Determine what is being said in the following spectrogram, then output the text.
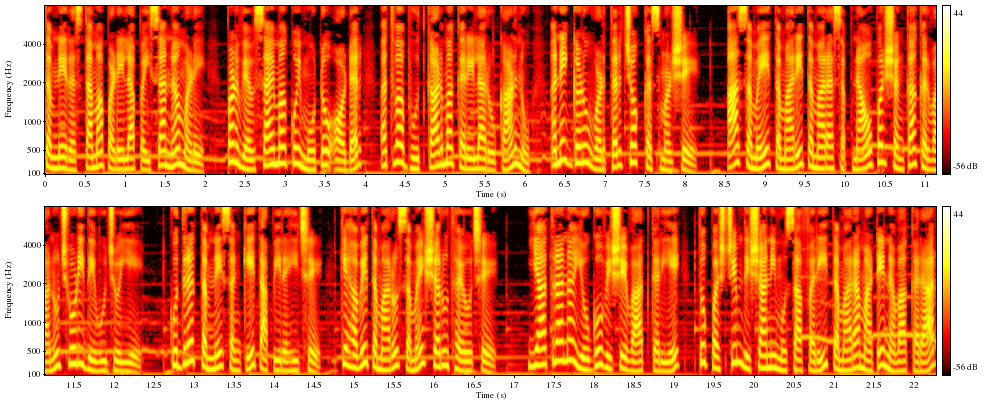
તમને રસ્તામાં પડેલા પૈસા ન મળે, પણ વ્યવસાયમાં કોઈ મોટો ઓર્ડર અથવા ભૂતકાળમાં કરેલા રોકાણનું અનેક ગણું વળતર ચોક્કસ મળશે. આ સમયે તમારે તમારા સપનાઓ પર શંકા કરવાનું છોડી દેવું જોઈએ. કુદરત તમને સંકેત આપી રહી છે કે હવે તમારો સમય શરૂ થયો છે. યાત્રાના યોગો વિશે વાત કરીએ, તો પશ્ચિમ દિશાની મુસાફરી તમારા માટે નવા કરાર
